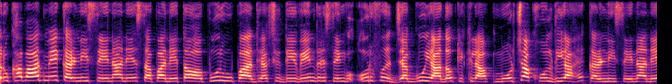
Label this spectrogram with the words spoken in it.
फरुखाबाद में करनी सेना ने सपा नेता और पूर्व उपाध्यक्ष देवेंद्र सिंह उर्फ़ जग्गू यादव के खिलाफ मोर्चा खोल दिया है। करनी सेना ने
